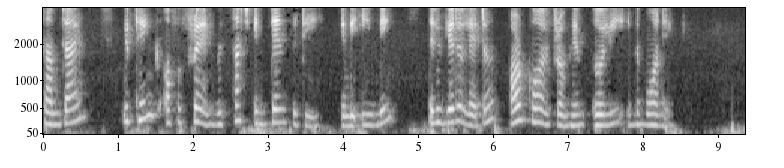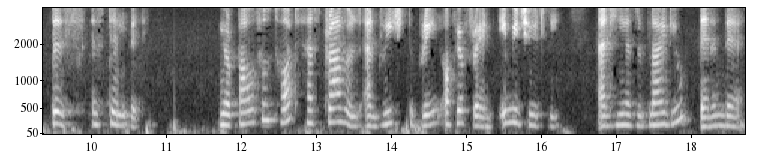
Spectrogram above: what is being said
Sometimes you think of a friend with such intensity in the evening that you get a letter or call from him early in the morning. This is telepathy. Your powerful thought has traveled and reached the brain of your friend immediately, and he has replied you then and there.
